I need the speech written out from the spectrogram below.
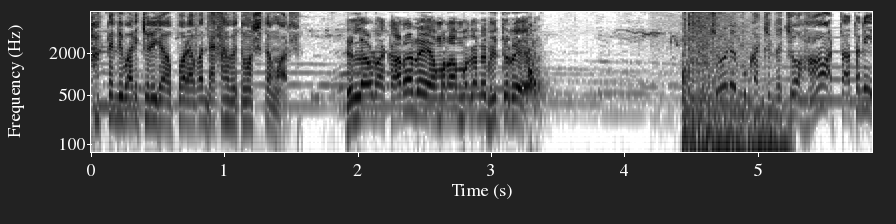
ফাঁকটা দিয়ে বাড়ি চলে যাও পরে আবার দেখা হবে তোমার সাথে আমার। এ লাউড়া কারা রে? আমার আম বাগানের ভিতরে। চলে বুকা চোদা চো হ্যাঁ তাড়াতাড়ি।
